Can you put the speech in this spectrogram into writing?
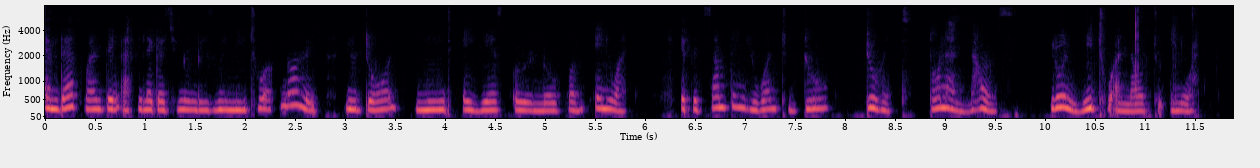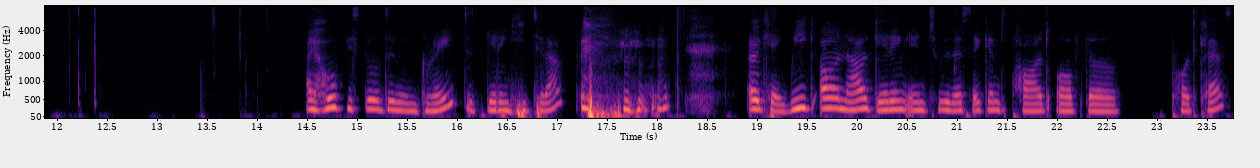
And that's one thing I feel like as human beings we need to acknowledge. You don't need a yes or a no from anyone. If it's something you want to do, do it. Don't announce. You don't need to announce to anyone. I hope you're still doing great. It's getting heated up. Okay, we are now getting into the second part of the podcast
